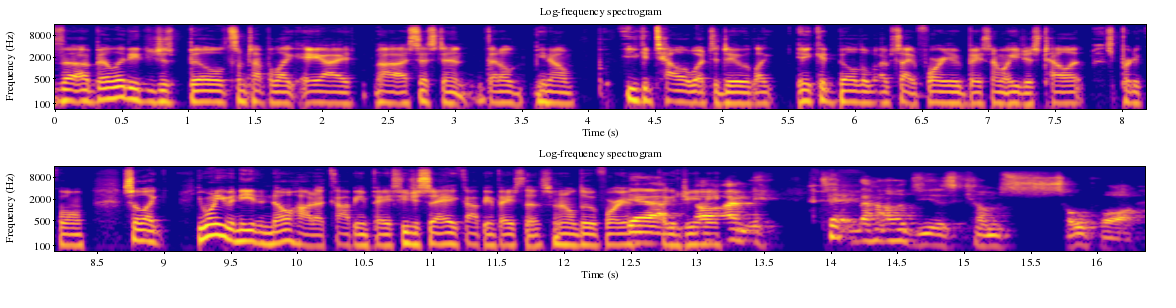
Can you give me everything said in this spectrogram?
the ability to just build some type of like AI uh, assistant that'll you know you could tell it what to do. Like it could build a website for you based on what you just tell it. It's pretty cool. So like you won't even need to know how to copy and paste. You just say, hey, copy and paste this, and it'll do it for you. Yeah, like. Oh, I mean, technology has come so far.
